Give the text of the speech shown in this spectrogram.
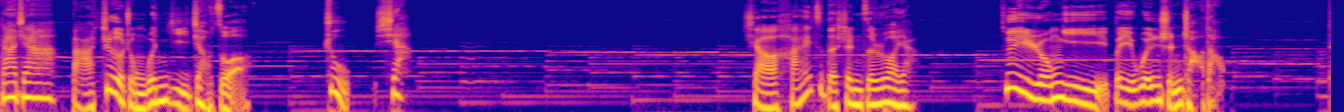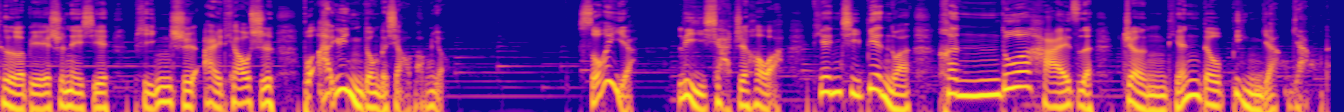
大家把这种瘟疫叫做“住夏”。小孩子的身子弱呀，最容易被瘟神找到，特别是那些平时爱挑食、不爱运动的小朋友。所以呀，立夏之后啊，天气变暖，很多孩子整天都病怏怏的，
